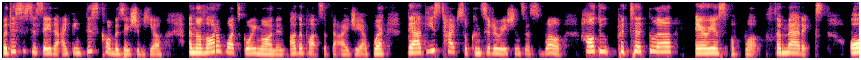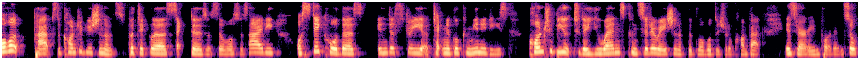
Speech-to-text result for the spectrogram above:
But this is to say that I think this conversation here and a lot of what's going on in other parts of the IGF where there are these types of considerations as well. How do particular areas of work, thematics, or perhaps the contribution of particular sectors of civil society or stakeholders, industry or technical communities contribute to the UN's consideration of the Global Digital Compact is very important. So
